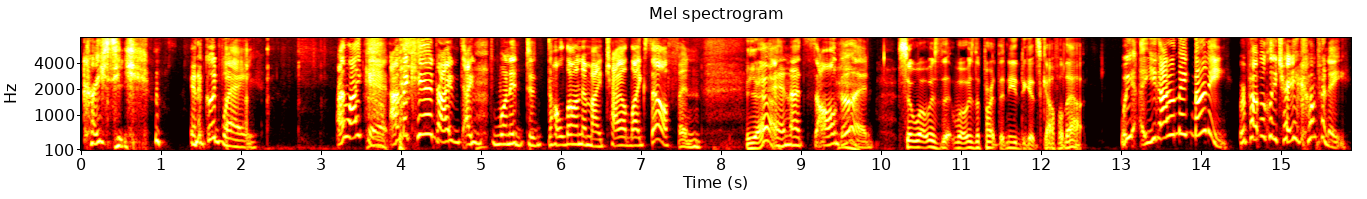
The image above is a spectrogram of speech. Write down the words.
crazy in a good way. I like it. I'm a kid. I I wanted to hold on to my childlike self, and Yeah. and that's all good. so, what was the what was the part that needed to get scaffolded out? We you got to make money. We're a publicly traded company.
